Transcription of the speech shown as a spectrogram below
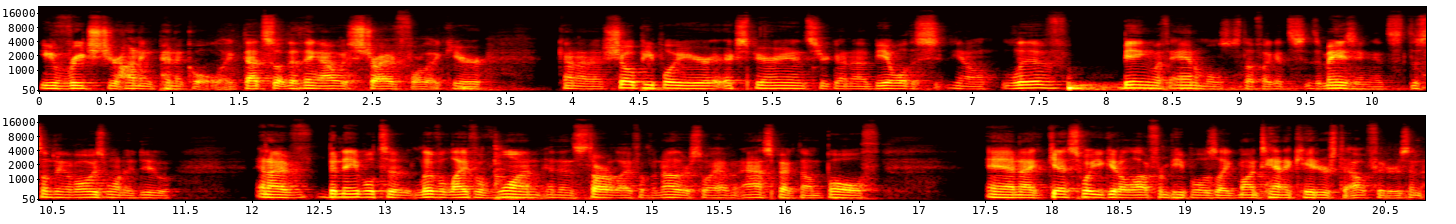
you've reached your hunting pinnacle. Like, that's the thing I always strive for. Like, you're gonna show people your experience. You're gonna be able to, you know, live being with animals and stuff. Like, it's, it's amazing. It's, it's something I've always wanted to do. And I've been able to live a life of one and then start a life of another. So I have an aspect on both. And I guess what you get a lot from people is like Montana caters to outfitters. And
